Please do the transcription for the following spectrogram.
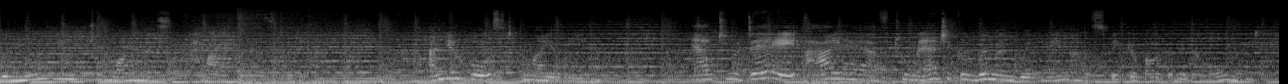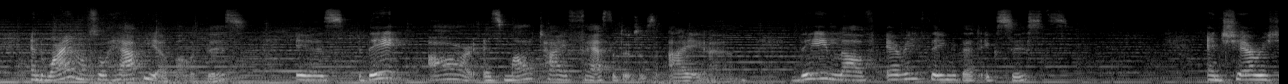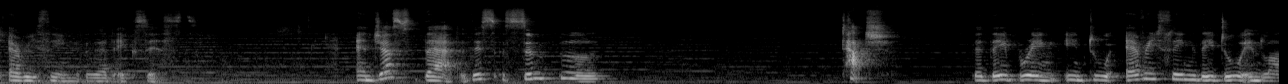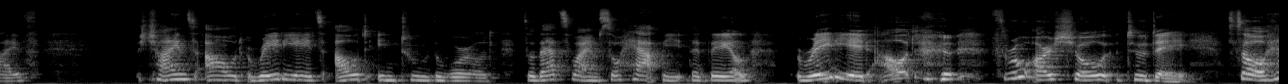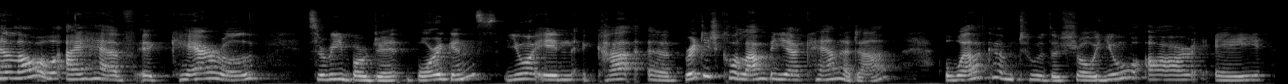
The Moving to Oneness podcast today. I'm your host, Myrene. And today I have two magical women with me, and I'll speak about them in a moment. And why I'm so happy about this is they are as multifaceted as I am. They love everything that exists and cherish everything that exists. And just that, this simple touch that they bring into everything they do in life shines out, radiates out into the world. So that's why I'm so happy that they'll radiate out through our show today. So, hello, I have uh, Carol Serene Borgens. You're in Ca- uh, British Columbia, Canada. Welcome to the show. You are a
